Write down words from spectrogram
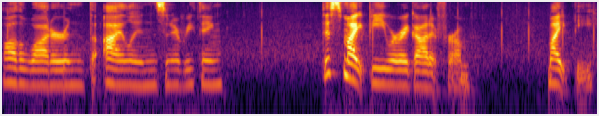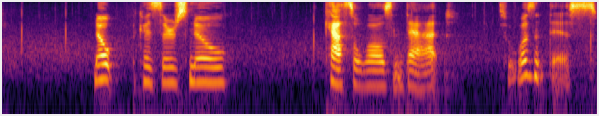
all the water and the islands and everything. This might be where I got it from. Might be. Nope, because there's no castle walls in that. So it wasn't this.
